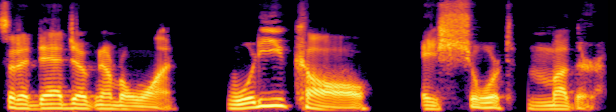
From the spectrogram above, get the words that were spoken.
So the dad joke number one, what do you call a short mother?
